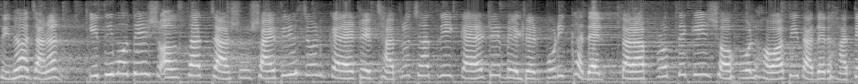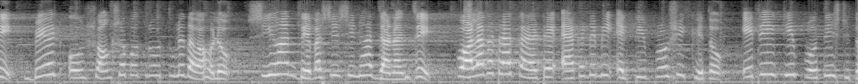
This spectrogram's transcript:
সিনহা জানান, ইতিমধ্যে সংস্থার চারশো সাঁত্রিশ জন ক্যারাটে ছাত্রছাত্রী ক্যারাটে বেল্টের পরীক্ষা দেন। তারা প্রত্যেকেই সফল হওয়াতে তাদের হাতে বেল্ট ও শংসাপত্র তুলে দেওয়া হলো। সিহান দেবাশিস সিনহা জানান যে, ফলাকাটা ক্যারাটে একাডেমি একটি প্রশিক্ষিত, এটি একটি প্রতিষ্ঠিত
